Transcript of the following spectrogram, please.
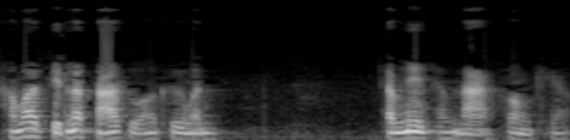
คำว่าสินรักษาตัวคือมันชำนิชำนาคล่องแคล่ว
